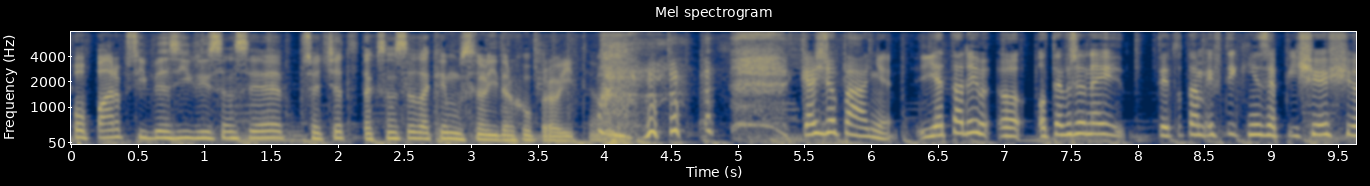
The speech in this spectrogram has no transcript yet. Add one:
po pár příbězích, když jsem si je přečet, tak jsem se taky musel jít trochu projít. Jo. Každopádně, je tady uh, otevřený, ty to tam i v té knize píšeš, uh,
